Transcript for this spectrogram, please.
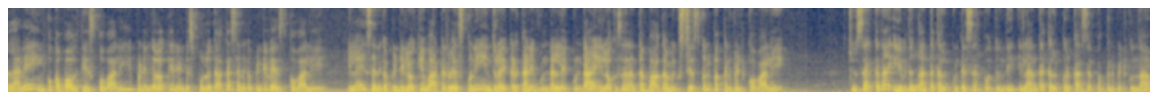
అలానే ఇంకొక బౌల్ తీసుకోవాలి. ఇప్పుడు ఇందులోకి రెండు స్పూన్లు దాకా శనగపిండి వేసుకోవాలి. ఇలా ఈ శనగపిండిలోకి వాటర్ వేసుకొని ఇందులో ఎక్కడ కానీ ఉండలు లేకుండా ఇలా ఒకసారి అంతా బాగా మిక్స్ చేసుకొని పక్కన పెట్టుకోవాలి. చూసారు కదా? ఈ విధంగా అంతా కలుపుకుంటే సరిపోతుంది. ఇలా అంతా కలుపుకొని కాసేపు పక్కన పెట్టుకుందాం.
